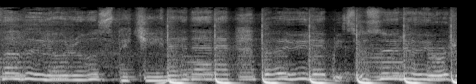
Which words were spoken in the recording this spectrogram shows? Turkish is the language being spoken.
keyif Peki neden hep böyle? Biz üzülüyoruz.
